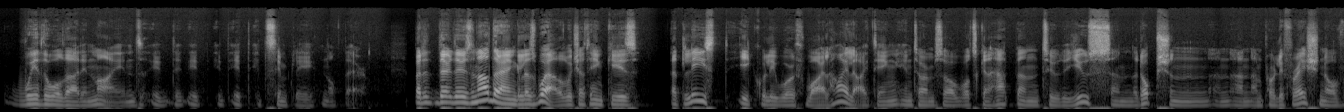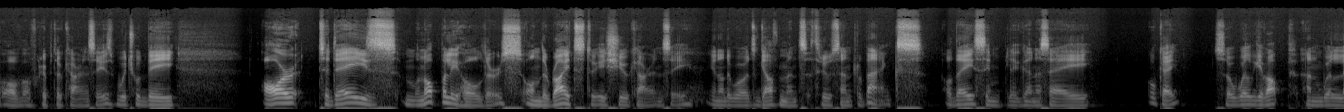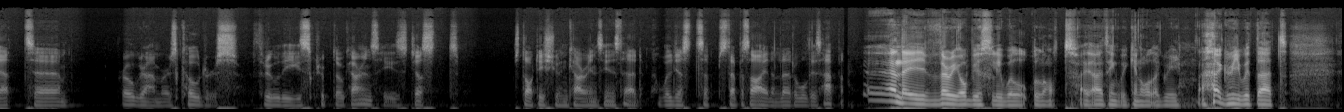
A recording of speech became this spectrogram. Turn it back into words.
with all that in mind, it, it, it, it it's simply not there. But there, there's another angle as well, which I think is at least equally worthwhile highlighting in terms of what's going to happen to the use and adoption and, and, and proliferation of, of, of cryptocurrencies, which would be are today's monopoly holders on the rights to issue currency, in other words, governments through central banks, are they simply going to say, okay, so we'll give up and we'll let uh, programmers, coders through these cryptocurrencies just start issuing currency instead. We'll just step aside and let all this happen. And they very obviously will, will not. I, I think we can all agree agree with that.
